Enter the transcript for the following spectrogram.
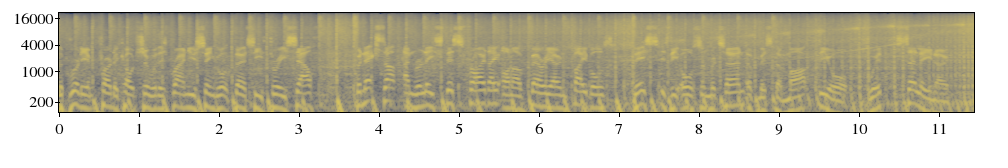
The brilliant Protoculture with his brand new single 33 South. But next up, and released this Friday on our very own Fables, this is the awesome return of Mr. Mark Dior with Celino.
